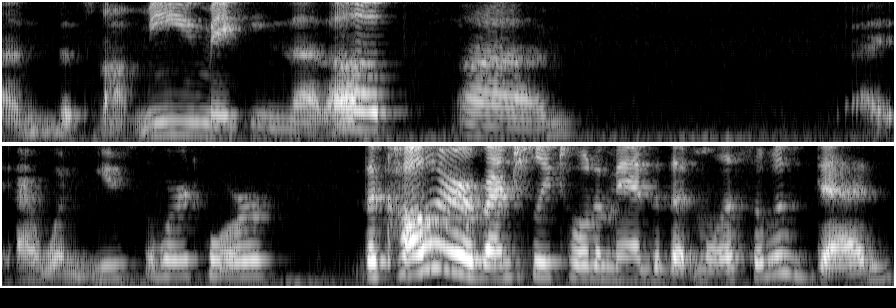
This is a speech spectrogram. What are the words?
and that's not me making that up. Um, I, I wouldn't use the word whore. The caller eventually told Amanda that Melissa was dead.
